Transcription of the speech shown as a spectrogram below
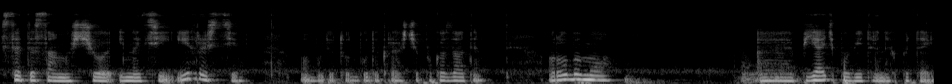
все те саме, що і на цій іграшці, мабуть, тут буде краще показати. Робимо 5 повітряних петель.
